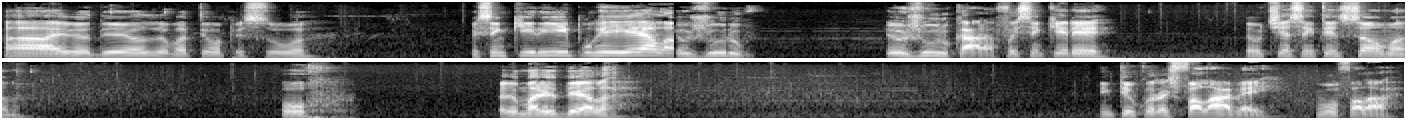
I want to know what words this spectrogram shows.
Ai, meu Deus, eu matei uma pessoa. Foi sem querer, empurrei ela. Eu juro. Eu juro, cara. Foi sem querer. Não tinha essa intenção, mano. Oh. Cadê o marido dela? Nem tenho coragem de falar, velho. Não vou falar.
